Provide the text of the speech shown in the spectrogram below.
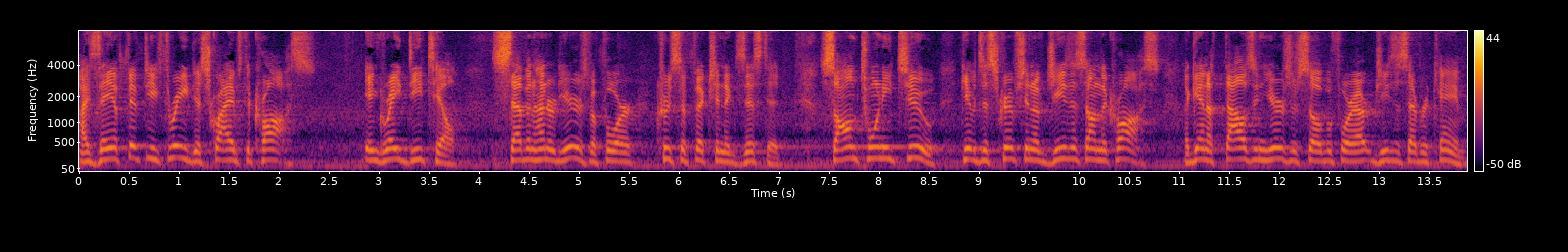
Isaiah 53 describes the cross in great detail, 700 years before crucifixion existed. Psalm 22 gives a description of Jesus on the cross, again, a thousand years or so before Jesus ever came.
